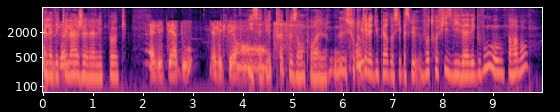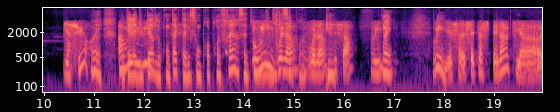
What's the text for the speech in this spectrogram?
elle avait quel âge elle à l'époque? Elle était ado. Elle était en. Oui, ça a dû être très pesant pour elle. Surtout qu'elle a dû perdre aussi, parce que votre fils vivait avec vous auparavant? Bien sûr. Ah Donc elle a dû perdre le contact avec son propre frère. Ça a dû oui, être voilà, voilà, c'est ça. Oui. Oui. Oui, il y a cet aspect-là qui a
